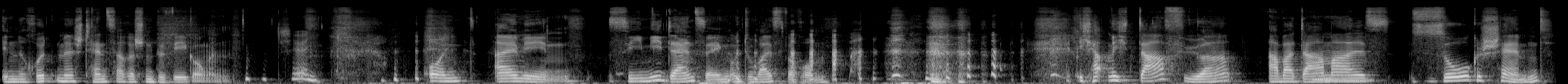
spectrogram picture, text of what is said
in rhythmisch-tänzerischen Bewegungen. Schön. Und I mean, see me dancing und du weißt warum. ich habe mich dafür aber damals so geschämt,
